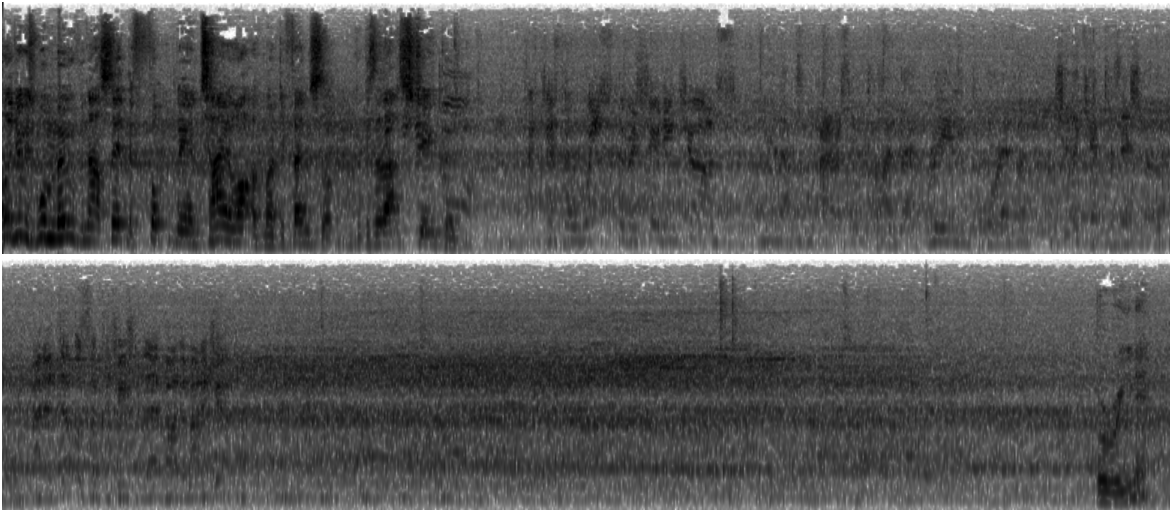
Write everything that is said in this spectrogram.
All they do is one move and that's it. They fuck the entire lot of my defence up because they're that stupid. That's just a waste of a shooting chance. Yeah, that was embarrassing time there. Really poor effort. Should have kept possession of the ball. And a double substitution there by the manager. Barini.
